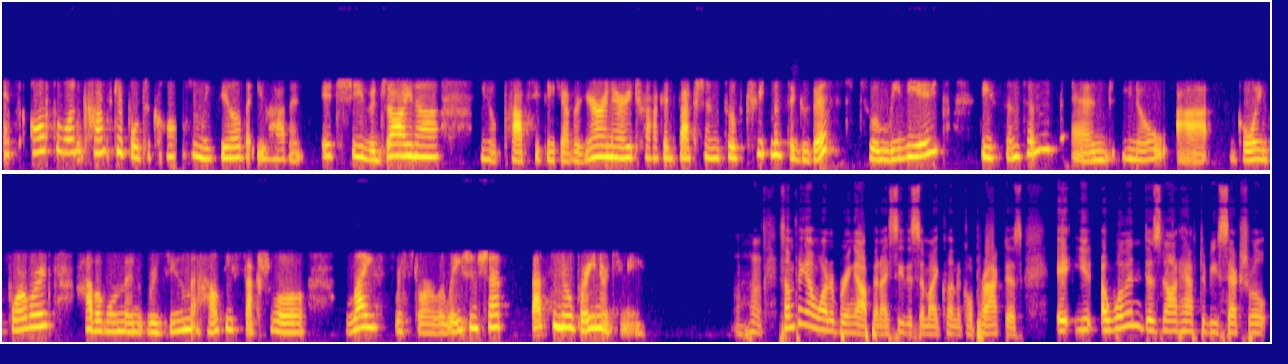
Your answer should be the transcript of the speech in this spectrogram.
It's also uncomfortable to constantly feel that you have an itchy vagina. You know, perhaps you think you have a urinary tract infection. So, if treatments exist to alleviate these symptoms and, you know, uh, going forward, have a woman resume a healthy sexual life, restore a relationship, that's a no brainer to me. Mm-hmm. Something I want to bring up, and I see this in my clinical practice: it, you, a woman does not have to be sexual,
